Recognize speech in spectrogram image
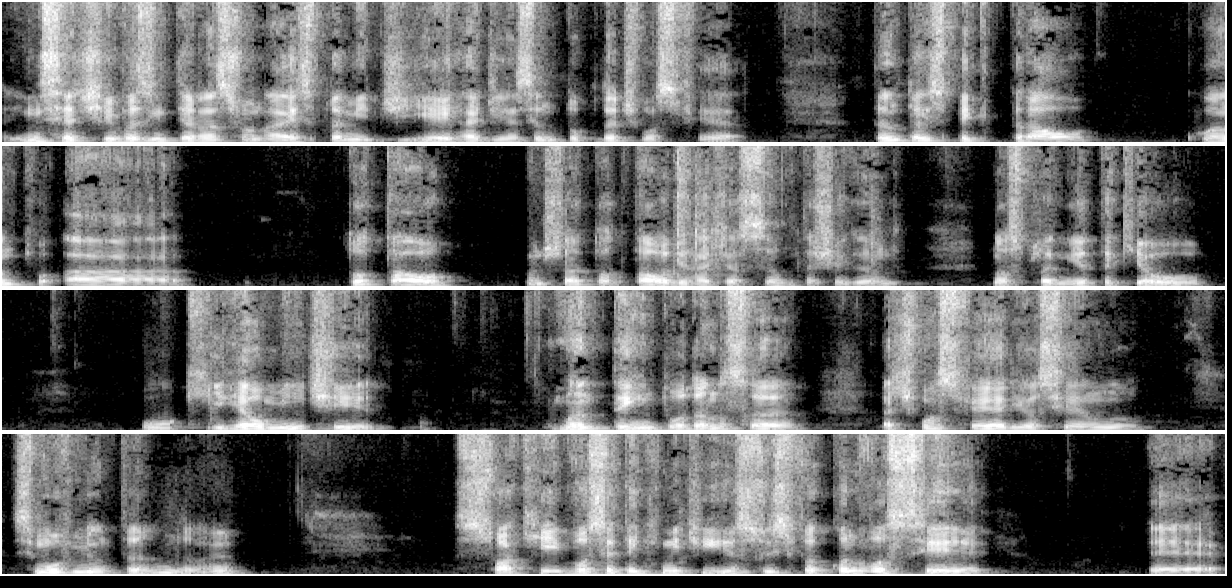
iniciativas internacionais para medir a irradiância no topo da atmosfera, tanto a espectral quanto a total, quantidade total de radiação que está chegando no nosso planeta, que é o, o que realmente mantém toda a nossa atmosfera e oceano se movimentando, né? Só que você tem que medir isso. isso quando você é,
